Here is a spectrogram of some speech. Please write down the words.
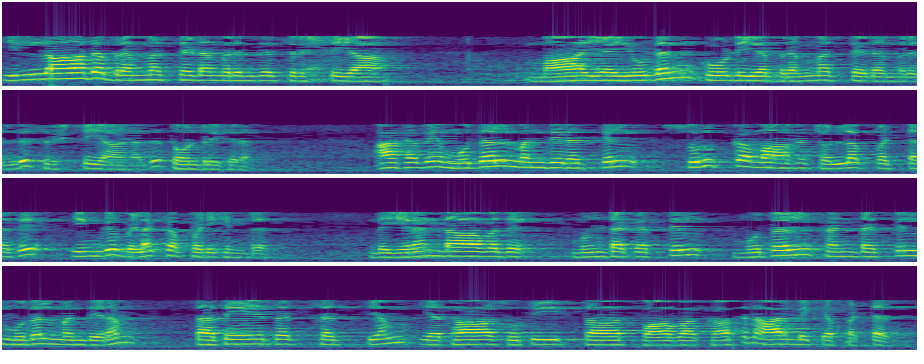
இல்லாத பிரம்மத்திடமிருந்து சிருஷ்டியா? மாயையுடன் கூடிய பிரம்மத்திடமிருந்து சிருஷ்டியானது தோன்றுகிறது. ஆகவே முதல் மந்திரத்தில் சுருக்கமாக சொல்லப்பட்டது இங்கு விளக்கப்படுகின்றது. இந்த இரண்டாவது முண்டகத்தில் முதல் கண்டத்தில் முதல் மந்திரம் ததேதத் சத்தியம் யதா சுதீப்தாத் பாவகாத்னு ஆரம்பிக்கப்பட்டது.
